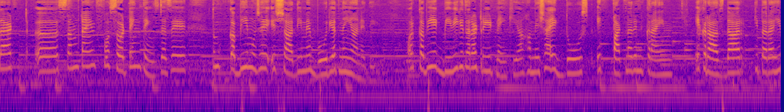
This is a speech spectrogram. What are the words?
that uh, sometimes for certain things, जैसे तुम कभी मुझे इस शादी में बोरियत नहीं आने दी और कभी एक बीवी की तरह ट्रीट नहीं किया हमेशा एक दोस्त एक पार्टनर इन क्राइम एक राजदार की तरह ही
